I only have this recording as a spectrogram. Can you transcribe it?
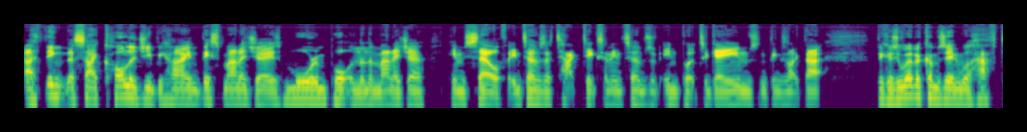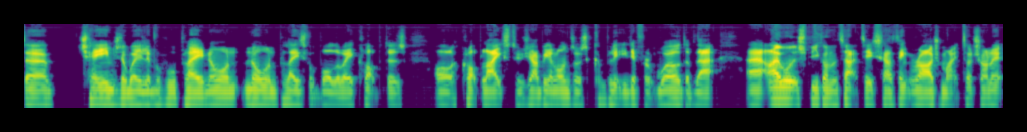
I think the psychology behind this manager is more important than the manager himself in terms of tactics and in terms of input to games and things like that because whoever comes in will have to change the way Liverpool play. No one, no one plays football the way Klopp does, or Klopp likes to. Xabi Alonso is a completely different world of that. Uh, I won't speak on the tactics. I think Raj might touch on it,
